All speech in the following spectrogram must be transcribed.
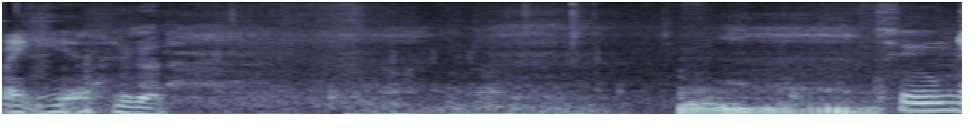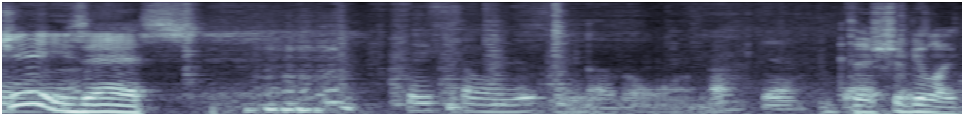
Right here. You're good. Two more. Jesus. Please tell me there's another one. Oh, yeah. got There it. should be like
